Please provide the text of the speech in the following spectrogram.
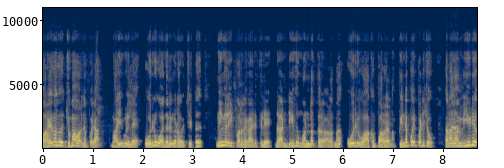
പറയുന്നത് ചുമ്മാ പറഞ്ഞ പോരാ. ബൈബിളിലെ ഒരു വചനം കൂടെ വെച്ചിട്ട് നിങ്ങൾ ഈ പറഞ്ഞ കാര്യത്തിൽ ദാണ്ട് ഇത് മണ്ടത്തരമാണെന്ന് ഒരു വാക്ക് പറയണം. പിന്നെ പോയി പഠിച്ചോ. കാരണം ഞാൻ വീഡിയോ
